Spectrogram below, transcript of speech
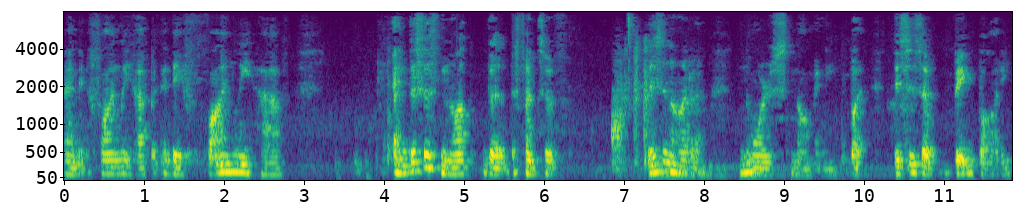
and it finally happened and they finally have and this is not the defensive this is not a Norris nominee, but this is a big body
